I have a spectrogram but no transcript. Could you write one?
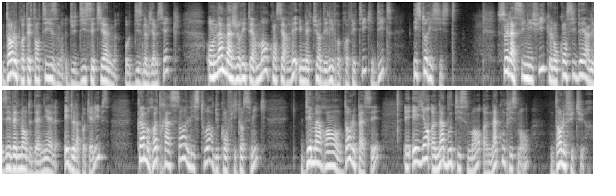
Dans le protestantisme du XVIIe au XIXe siècle, on a majoritairement conservé une lecture des livres prophétiques dite historiciste. Cela signifie que l'on considère les événements de Daniel et de l'Apocalypse comme retraçant l'histoire du conflit cosmique, démarrant dans le passé et ayant un aboutissement, un accomplissement dans le futur.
